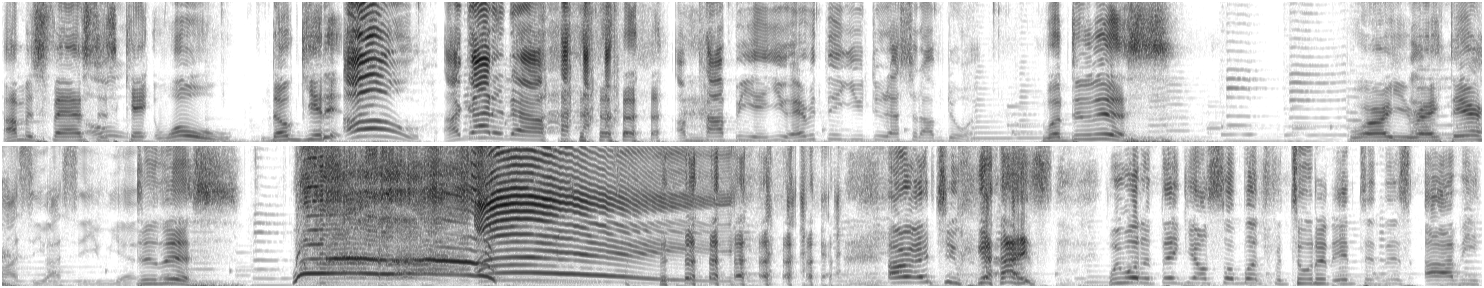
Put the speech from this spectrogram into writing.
I'm as fast as Oh. K. Whoa, don't get it. Oh, I got it now. I'm copying you. Everything you do, that's what I'm doing. Well, do this. Where are you? Right there? Oh, I see you. I see you. Yep. Do yep. this. Woo! Hey! All right, you guys. We want to thank y'all so much for tuning into this obby.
